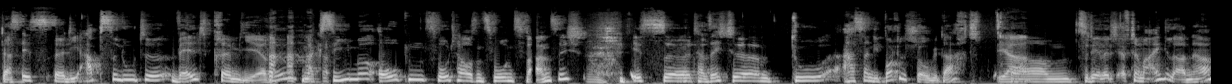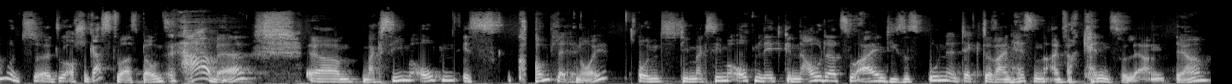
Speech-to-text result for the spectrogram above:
Das ist äh, die absolute Weltpremiere. Maxime Open 2022 ist äh, tatsächlich, äh, du hast an die Bottle Show gedacht, ja. ähm, zu der werde ich öfter mal eingeladen haben und äh, du auch schon Gast warst bei uns. Aber ähm, Maxime Open ist komplett neu. Und die Maxime Open lädt genau dazu ein, dieses unentdeckte Rheinhessen einfach kennenzulernen. Ja.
